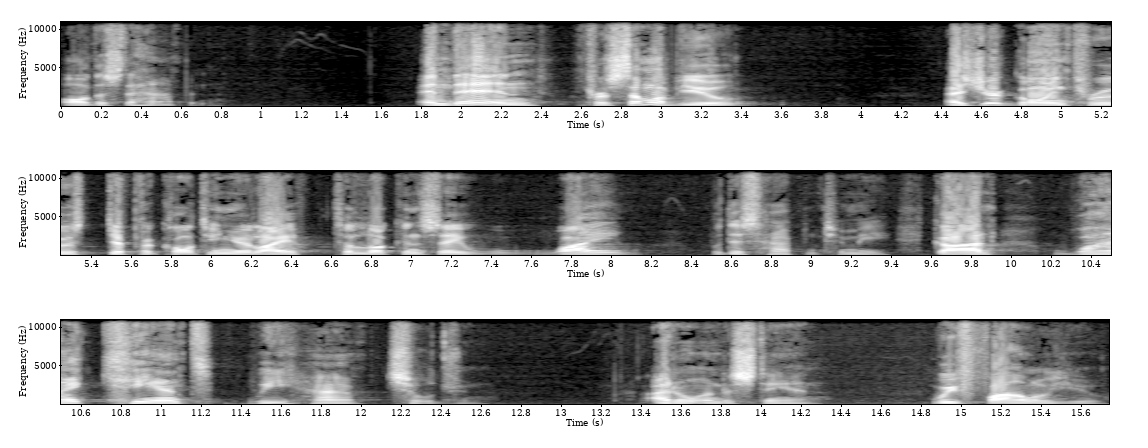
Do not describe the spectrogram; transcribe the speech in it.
all this to happen? And then, for some of you, as you're going through difficulty in your life, to look and say, why would this happen to me? God, why can't we have children? I don't understand. We follow you.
